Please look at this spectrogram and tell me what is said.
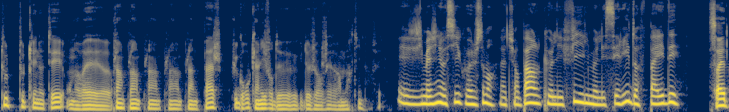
toutes, toutes les noter, on aurait euh, plein, plein, plein, plein, plein de pages, plus gros qu'un livre de, de Georges R. R. Martin. en fait. Et j'imagine aussi, quoi, justement, là tu en parles, que les films, les séries doivent pas aider. Ça aide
